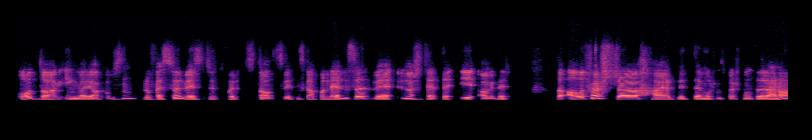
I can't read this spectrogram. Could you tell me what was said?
Og Dag Ingvar Jacobsen, professor ved Institutt for statsvitenskap og ledelse ved Universitetet i Agder. Så Aller først så har jeg et litt morsomt spørsmål til dere her nå.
